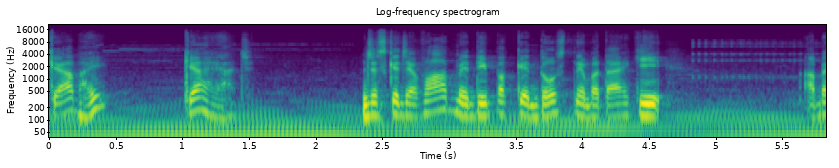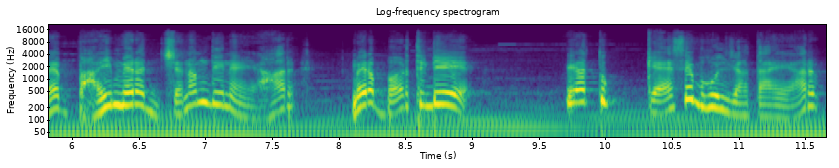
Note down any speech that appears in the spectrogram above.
क्या भाई, क्या है आज? जिसके जवाब में दीपक के दोस्त ने बताया कि, अबे भाई, मेरा जन्मदिन है यार, मेरा बर्थडे है। यार, तू कैसे भूल जाता है यार?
